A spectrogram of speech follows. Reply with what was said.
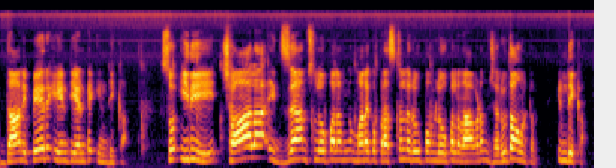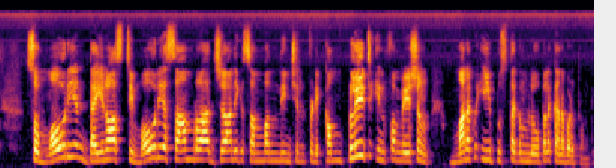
దాని పేరు ఏంటి అంటే ఇండికా సో ఇది చాలా ఎగ్జామ్స్ లోపల మనకు ప్రశ్నల రూపం లోపల రావడం జరుగుతూ ఉంటుంది. Indica so Mauryan dynasty Maurya సామ్రాజ్యానికి సంబంధించినటువంటి కంప్లీట్ ఇన్ఫర్మేషన్ మనకు ఈ పుస్తకం లోపల కనబడుతుంది.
